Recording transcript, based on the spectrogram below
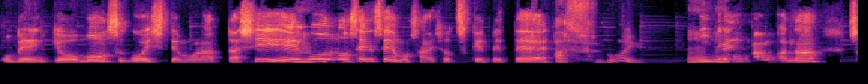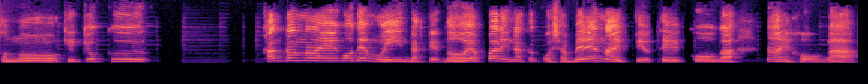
お勉強もすごいしてもらったし、英語の先生も最初つけてて、うん、あ、すごい。2年間かな、うんうん、その結局簡単な英語でもいいんだけどやっぱりなんかこう喋れないっていう抵抗がない方が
